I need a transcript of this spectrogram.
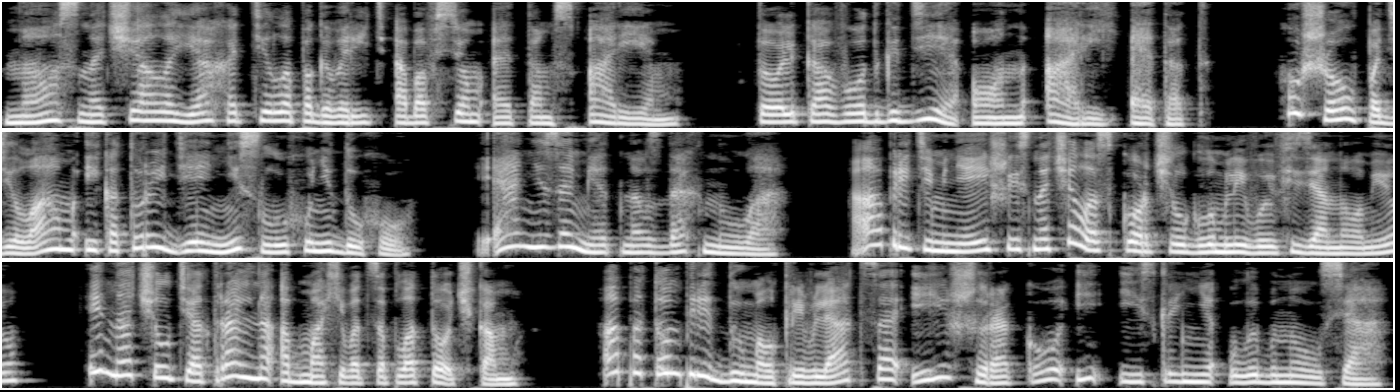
Но сначала я хотела поговорить обо всем этом с Арием. Только вот где он, Арий этот? Ушел по делам и который день ни слуху, ни духу. Я незаметно вздохнула. А притемнейший сначала скорчил глумливую физиономию и начал театрально обмахиваться платочком, а потом передумал кривляться и широко и искренне улыбнулся.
